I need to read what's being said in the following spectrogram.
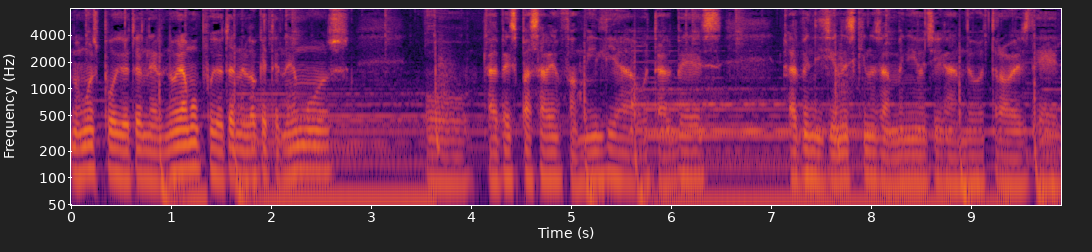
no hemos podido tener, no hubiéramos podido tener lo que tenemos, o tal vez pasar en familia, o tal vez las bendiciones que nos han venido llegando a través de él.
